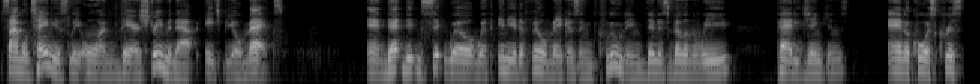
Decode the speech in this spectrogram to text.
simultaneously on their streaming app, HBO Max. And that didn't sit well with any of the filmmakers, including Denis Villeneuve, Patty Jenkins, and of course Chris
